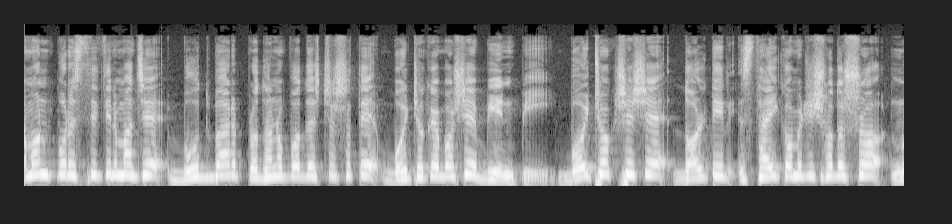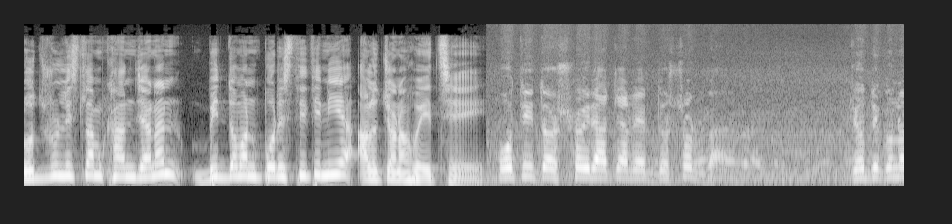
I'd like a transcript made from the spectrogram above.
এমন পরিস্থিতির মাঝে বুধবার প্রধান উপদেষ্টার সাথে বৈঠকে বসে বিএনপি। বৈঠক শেষে দলটির স্থায়ী কমিটির সদস্য নজরুল ইসলাম খান জানান, বিদ্যমান পরিস্থিতি নিয়ে আলোচনা হয়েছে। পতিত স্বৈরাচারের দোসররা যদি কোনো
